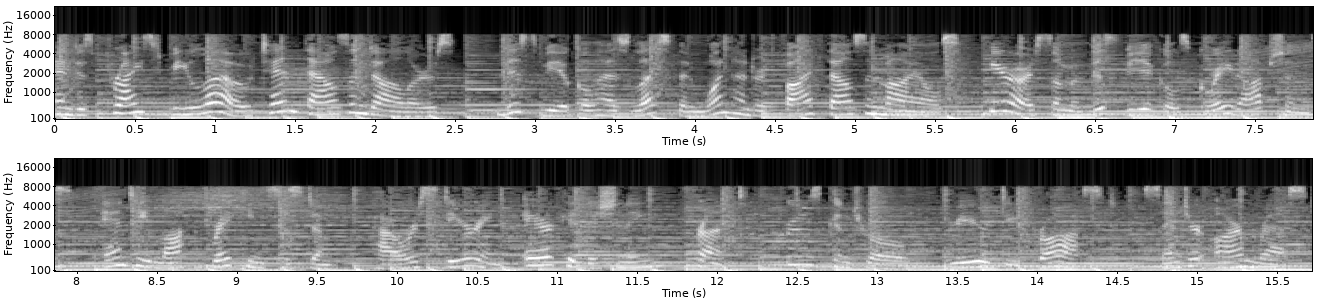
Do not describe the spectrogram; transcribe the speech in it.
and is priced below $10,000. This vehicle has less than 105,000 miles. Here are some of this vehicle's great options. Anti-lock braking system, power steering, air conditioning, front, cruise control, rear defrost, center armrest,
